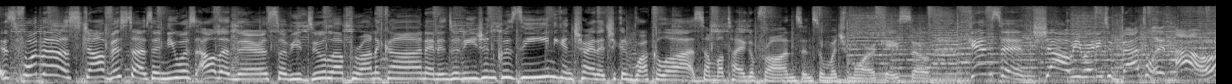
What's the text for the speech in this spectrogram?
it's for the Star Vista, it's the newest outlet there. So if you do love Peranakan and Indonesian cuisine, you can try the chicken guacala, sambal tiger prawns, and so much more. Okay, so Genson, Shah, are we ready to battle it out?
